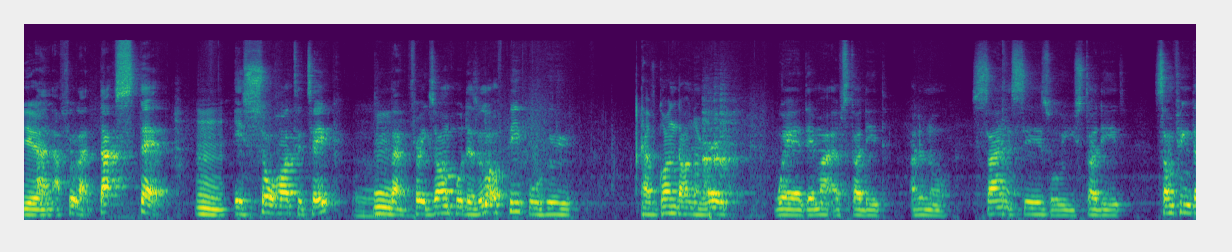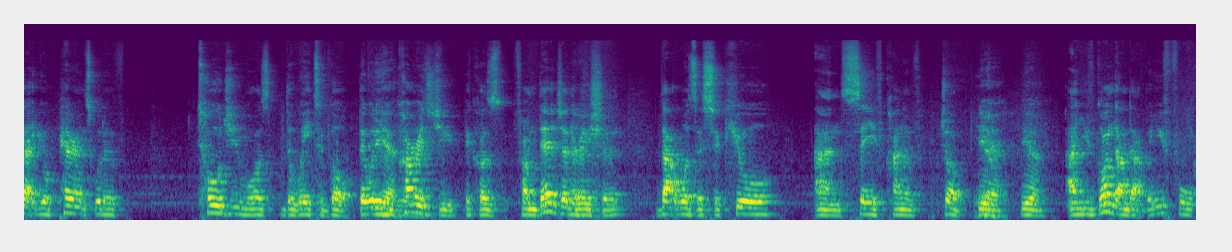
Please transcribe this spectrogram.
Yeah. And I feel like that step Mm. is so hard to take. Like for example, there's a lot of people who have gone down a road where they might have studied, I don't know, sciences or you studied something that your parents would have told you was the way to go. They would have Yeah. encouraged you because from their generation, that was a secure and safe kind of job. Yeah. Yeah. And you've gone down that, but you thought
